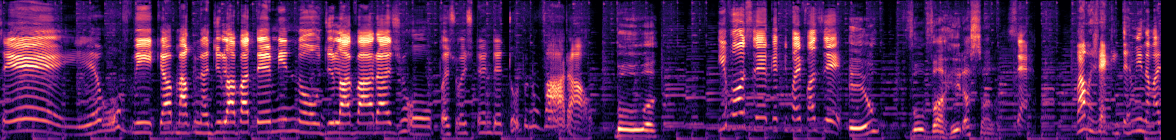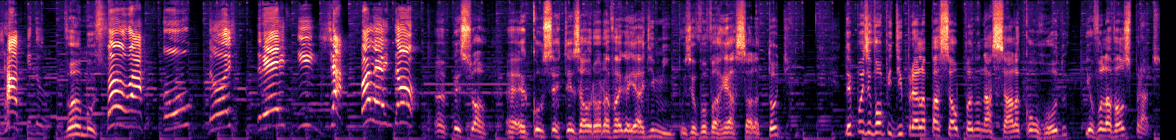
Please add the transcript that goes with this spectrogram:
Sei. Eu ouvi que a máquina de lavar terminou de lavar as roupas. Vou estender tudo no varal. Boa! E você, o que, que vai fazer? Eu vou varrer a sala. Certo. Vamos ver quem termina mais rápido? Vamos! Vamos lá! Um, dois, três e já! Valendo! É, pessoal, é, com certeza a Aurora vai ganhar de mim, pois eu vou varrer a sala todinha. Depois eu vou pedir pra ela passar o pano na sala com o rodo e eu vou lavar os pratos.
